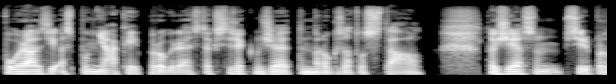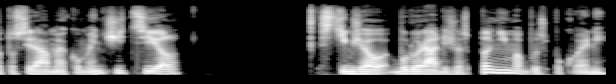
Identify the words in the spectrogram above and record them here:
porazí aspoň nějaký progres, tak si řeknu, že ten rok za to stál. Takže já jsem si, proto si dám jako menší cíl, s tím, že ho budu rád, když ho splním a budu spokojený.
